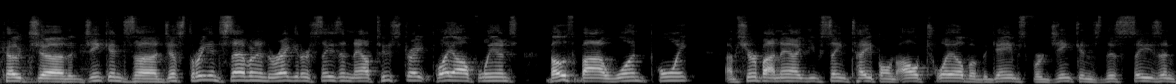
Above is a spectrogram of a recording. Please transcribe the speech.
Coach, uh, the Jenkins uh, just three and seven in the regular season. Now two straight playoff wins, both by one point. I'm sure by now you've seen tape on all 12 of the games for Jenkins this season.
